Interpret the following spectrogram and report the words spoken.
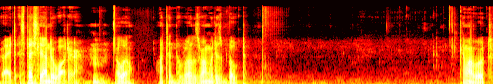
Right, especially underwater. Hmm. Oh well. What in the world is wrong with this boat? Come on, boat.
